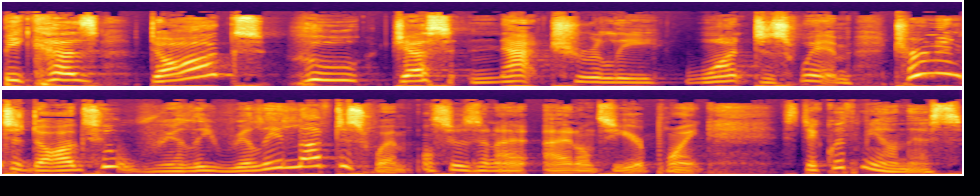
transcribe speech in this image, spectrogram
because dogs who just naturally want to swim turn into dogs who really, really love to swim. Well, Susan, I, I don't see your point. Stick with me on this.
